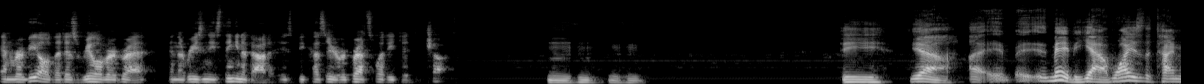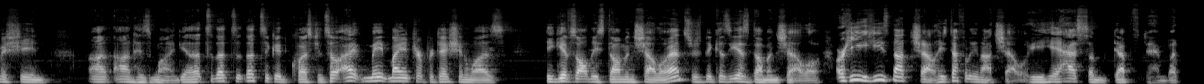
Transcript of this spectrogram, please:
and reveal that his real regret and the reason he's thinking about it is because he regrets what he did to Chuck. Mm-hmm, mm-hmm. The yeah, uh, it, it, maybe yeah. Why is the time machine on, on his mind? Yeah, that's that's that's a good question. So I my interpretation was he gives all these dumb and shallow answers because he is dumb and shallow, or he he's not shallow. He's definitely not shallow. He he has some depth to him, but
